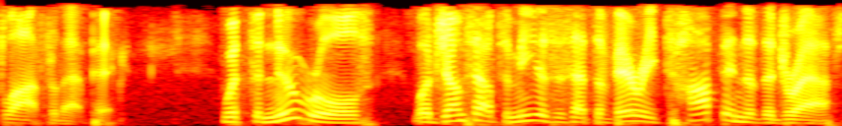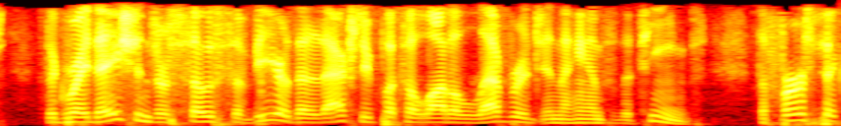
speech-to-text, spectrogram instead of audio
slot for that pick. With the new rules, what jumps out to me is is at the very top end of the draft, the gradations are so severe that it actually puts a lot of leverage in the hands of the teams. The first pick,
